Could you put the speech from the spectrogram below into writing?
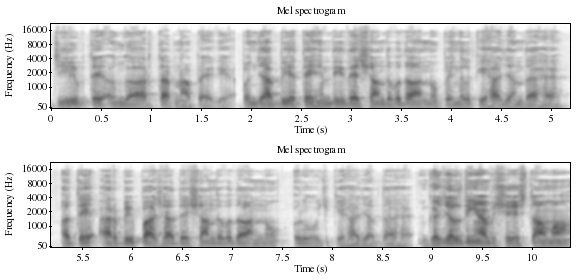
ਜੀਵ ਤੇ ਅੰਗਾਰ ਧਰਨਾ ਪੈ ਗਿਆ। ਪੰਜਾਬੀ ਅਤੇ ਹਿੰਦੀ ਦੇ ਛੰਦ ਵਿਧਾਨ ਨੂੰ ਪਿੰਗਲ ਕਿਹਾ ਜਾਂਦਾ ਹੈ ਅਤੇ ਅਰਬੀ ਭਾਸ਼ਾ ਦੇ ਛੰਦ ਵਿਧਾਨ ਨੂੰ ਅਰੂਜ ਕਿਹਾ ਜਾਂਦਾ ਹੈ। ਗਜ਼ਲ ਦੀਆਂ ਵਿਸ਼ੇਸ਼ਤਾਵਾਂ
